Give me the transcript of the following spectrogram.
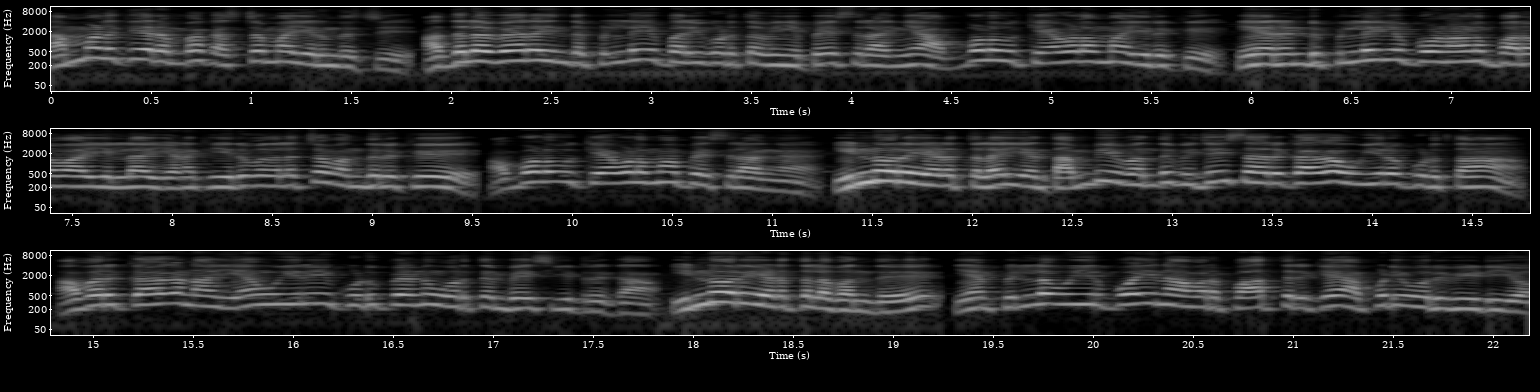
நம்மளுக்கே ரொம்ப கஷ்டமா இருந்துச்சு. அதுல வேற இந்த பிள்ளைய பறி கொடுத்தவங்க பேசுறாங்க. அவ்வளவு கேவலமா இருக்கு. என் ரெண்டு பிள்ளைங்க போனாலும் பரவாயில்ல. எனக்கு இருபது லட்சம் வந்திருக்கு. அவ்வளவு கேவலமா பேசுறாங்க. இன்னொரு இடத்துல என் தம்பி வந்து விஜய் சாருக்காக உயிரை கொடுத்தான். அவருக்காக நான் என் உயிரையும் கொடுப்பேன்னு ஒருத்தன் பேசிக்கிட்டு இருக்கான். இன்னொரு இடத்துல வந்து என் பிள்ளை உயிர் போய் நான் அவரை பார்த்திருக்கேன். அப்படி ஒரு வீடியோ.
